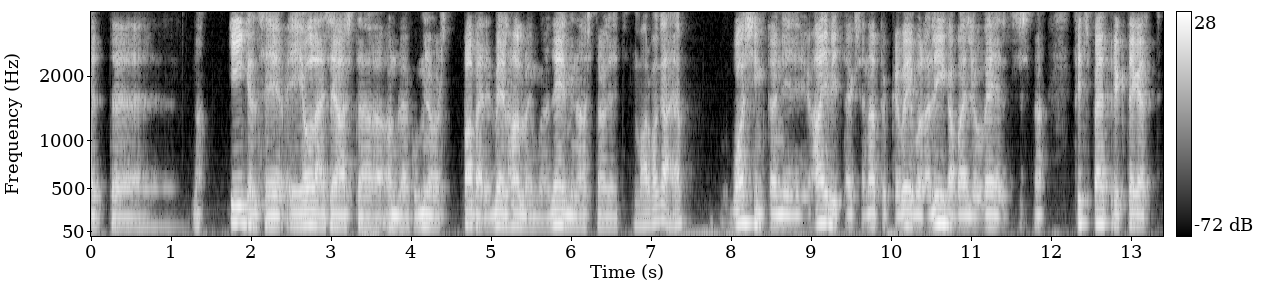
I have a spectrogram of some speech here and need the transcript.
et eh, noh. Eagles ei, ei ole see aasta, on nagu minu arust paberil veel halvem, kui nad eelmine aasta olid. ma arvan ka, jah. Washingtoni haibitakse natuke võib-olla liiga palju veel, sest noh, Fitzpatrick tegelikult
